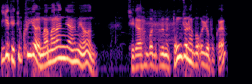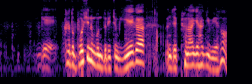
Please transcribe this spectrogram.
이게 대충 크기가 얼마만하냐 하면, 제가 한번 그러면 동전을 한번 올려볼까요? 이게 그래도 보시는 분들이 좀 이해가 이제 편하게 하기 위해서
